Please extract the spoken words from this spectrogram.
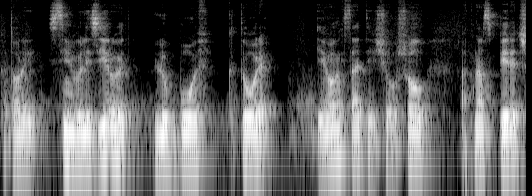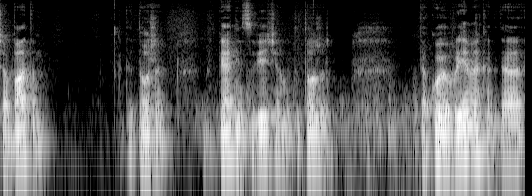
который символизирует любовь к Торе. И он, кстати, еще ушел от нас перед Шаббатом. Это тоже в пятницу вечером, это тоже такое время, когда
